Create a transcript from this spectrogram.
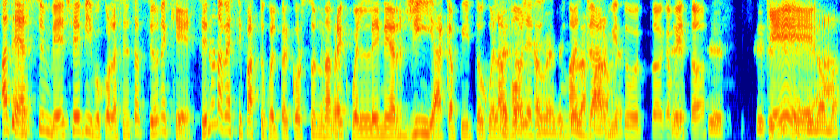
adesso invece vivo con la sensazione che se non avessi fatto quel percorso non esatto. avrei quell'energia, capito? Quella voglia di mangiarmi tutto, capito? Sì, sì. Sì, che no, ma...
